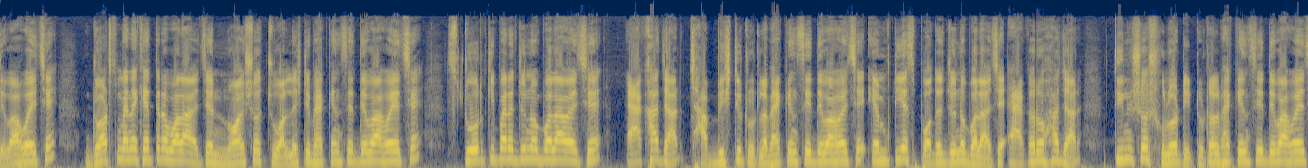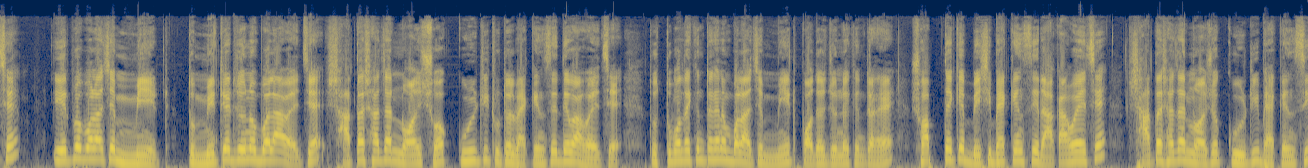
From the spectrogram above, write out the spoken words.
দেওয়া হয়েছে। ডটসম্যানের ক্ষেত্রে বলা হয়েছে নয়শো চুয়াল্লিশটি ভ্যাকেন্সি দেওয়া হয়েছে। স্টোর কিপারের জন্য বলা হয়েছে এক হাজার ছাব্বিশটি টোটাল ভ্যাকেন্সি দেওয়া হয়েছে। এমটিএস পদের জন্য বলা হয়েছে এগারো হাজার তিনশো ষোলোটি টোটাল ভ্যাকেন্সি দেওয়া হয়েছে। এরপর বলা হয়েছে মেট তো মেটের জন্য বলা হয়েছে সাতাশ হাজার নয়শো কুড়িটি টোটাল ভ্যাকেন্সি দেওয়া হয়েছে। তো তোমাদের কিন্তু এখানে বলা হয়েছে মেট পদের জন্য কিন্তু এখানে সব থেকে বেশি ভ্যাকেন্সি রাখা হয়েছে, সাতাশ হাজার নয়শো কুড়িটি ভ্যাকেন্সি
